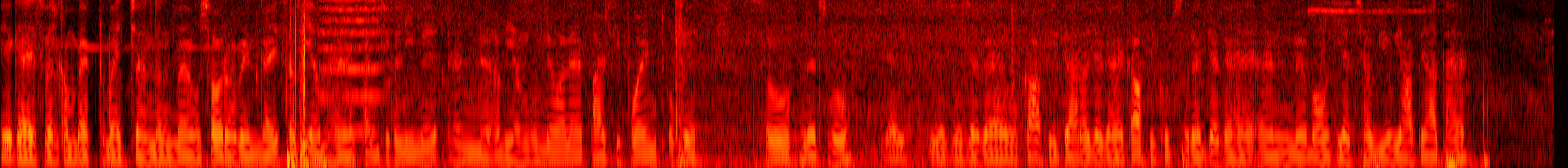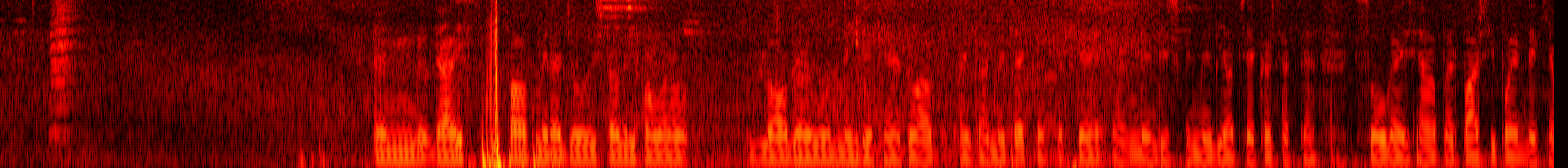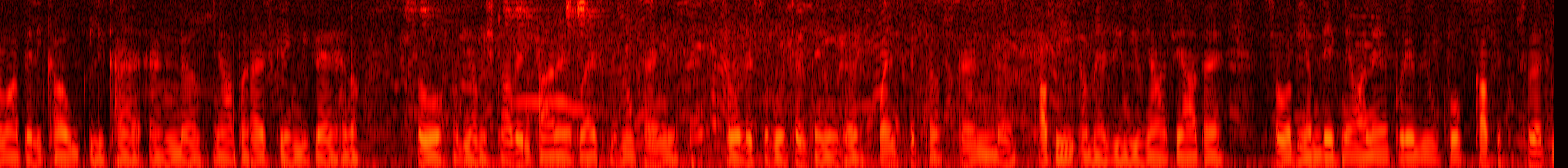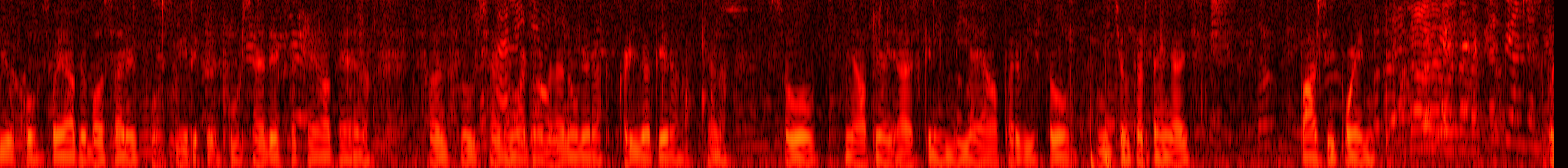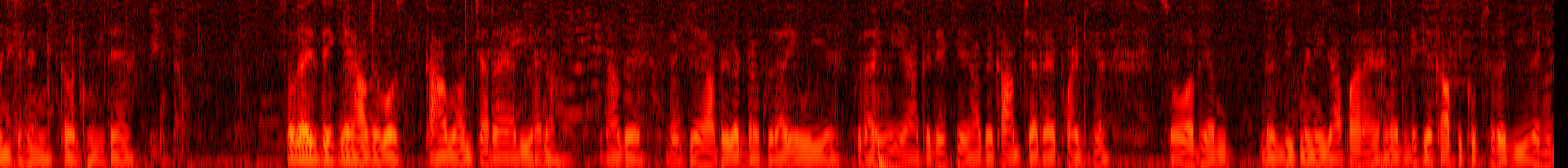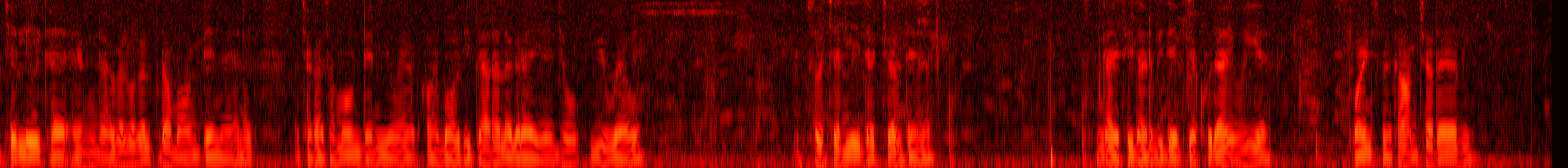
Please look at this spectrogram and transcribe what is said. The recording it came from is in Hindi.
Hey guys welcome back to my channel मैं हूँ सौरभ एंड गाइस अभी हम हैं पंचगनी में एंड अभी हम घूमने वाले हैं Parsi point okay so let's go guys ये जो जगह है वो काफ़ी प्यारा जगह है, काफ़ी खूबसूरत जगह है एंड बहुत ही अच्छा व्यू यहाँ पे आता है। एंड गाइस इफ़ आप मेरा जो स्ट्रॉबेरी फार्म वाला ब्लॉग है वो नहीं देखे हैं तो आप आई कार्ड में चेक कर सकते हैं एंड स्क्रीन में भी आप चेक कर सकते हैं। सो so गाइस यहाँ पर पारसी पॉइंट देखिए वहाँ पे लिखा लिखा है एंड यहाँ पर आइसक्रीम बिक रहे हैं ना? सो so, अभी हम स्ट्रॉबेरी खा रहे हैं तो आइसक्रीम नहीं खाएँगे। सो लेट्स गो चलते हैं इधर पॉइंट्स की तरफ़ एंड काफ़ी अमेजिंग व्यू यहाँ से आता है। सो so, अभी हम देखने वाले हैं पूरे व्यू को काफ़ी खूबसूरत व्यू को। सो so, यहाँ पे बहुत सारे फ्रूट्स भी फ्रूट्स हैं देख सकते हैं यहाँ पे है ना? फल फ्रूट्स है ना? वाटरमेलन वगैरह ककड़ी वगैरह है ना? सो so, यहाँ पे आइसक्रीम भी है यहाँ पर भी। सो so, नीचे उतरते हैं गाइस पारसी पॉइंट पंचगनी का घूमते हैं। सो गाइस देखिए यहाँ पे बहुत काम वाम चल रहा है अभी, है ना? यहाँ पे देखिए, यहाँ पे गड्ढा खुदाई हुई है, खुदाई हुई है यहाँ पे, देखिए यहाँ पे काम चल रहा है पॉइंट में। सो अभी हम नज़दीक में नहीं जा पा रहे हैं, है ना? तो देखिए काफ़ी खूबसूरत व्यू है, नीचे लेक है एंड अगल बगल पूरा माउंटेन है ना? अच्छा खासा माउंटेन व्यू है और बहुत ही प्यारा लग रहा है ये जो व्यू है वो। सो चलिए इधर चलते हैं। गैस इधर भी देखिए, खुदाई हुई है। पॉइंट्स में काम चल रहा है अभी।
